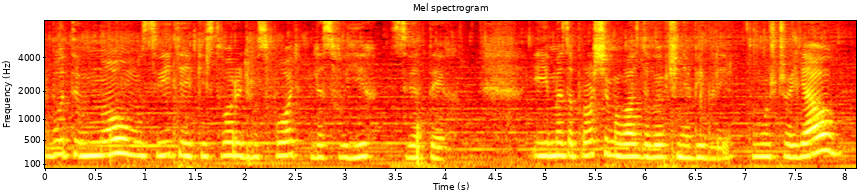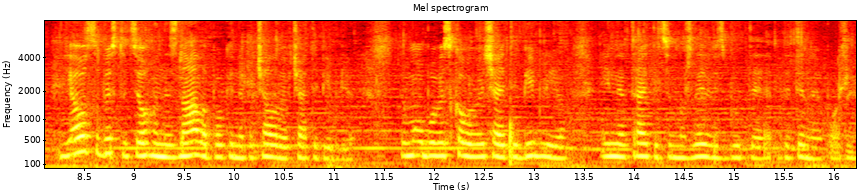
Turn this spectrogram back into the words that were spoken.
бути в новому світі, який створить Господь для своїх святих. І ми запрошуємо вас до вивчення Біблії, тому що я, я особисто цього не знала, поки не почала вивчати Біблію. Тому обов'язково вивчайте Біблію і не втрайте цю можливість бути дитиною Божою.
